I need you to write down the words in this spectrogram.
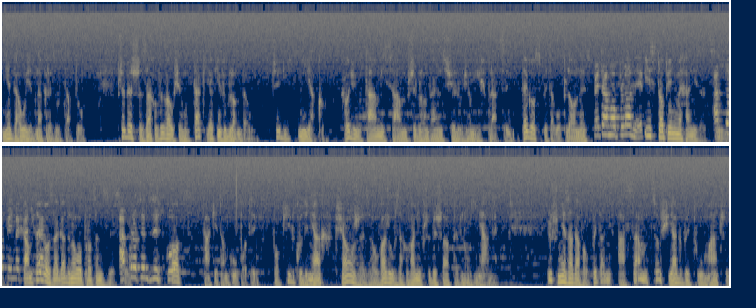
nie dało jednak rezultatu. Przybysz zachowywał się tak, jak i wyglądał, czyli nijako. Chodził tam i sam, przyglądając się ludziom i ich pracy. Tego spytał o plony Pytam o plony, i stopień mechanizacji. a stopień mechanizacji, Tamtego zagadnął o procent zysku. a procent zysku. Ot, takie tam głupoty. Po kilku dniach książę zauważył w zachowaniu przybysza pewną zmianę. Już nie zadawał pytań, a sam coś jakby tłumaczył,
